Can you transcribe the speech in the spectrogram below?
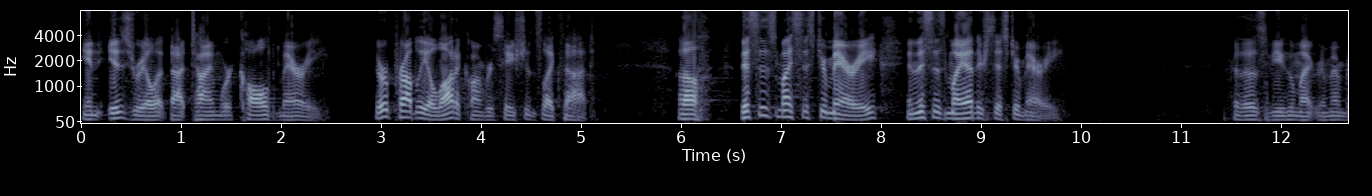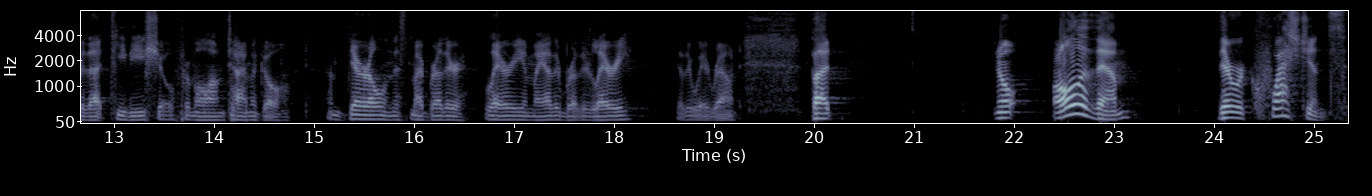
in Israel at that time were called Mary. There were probably a lot of conversations like that. Uh, this is my sister Mary, and this is my other sister Mary. For those of you who might remember that TV show from a long time ago, I'm Daryl, and this is my brother Larry, and my other brother Larry, the other way around. But, you know, all of them, there were questions.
